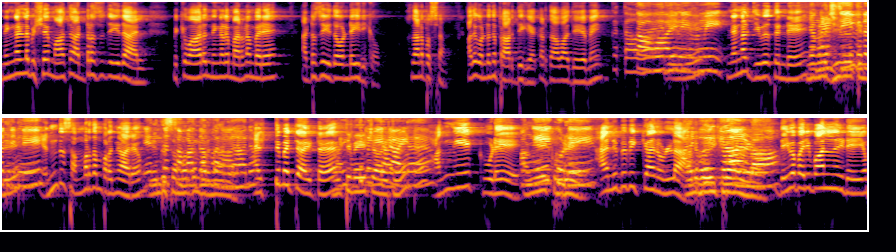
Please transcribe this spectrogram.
നിങ്ങളുടെ വിഷയം മാത്രം അഡ്രസ്സ് ചെയ്താൽ മിക്കവാറും നിങ്ങൾ മരണം വരെ അഡ്രസ്സ് ചെയ്തുകൊണ്ടേയിരിക്കും. അതാണ് പ്രശ്നം. അതുകൊണ്ടൊന്ന് പ്രാർത്ഥിക്കുക. കർത്താവ ദൈവമേ ഞങ്ങൾ ജീവിതത്തിന്റെ എന്ത് സമ്മർദ്ദം പറഞ്ഞാലും എന്ത് സമ്മർദ്ദം പറഞ്ഞാലും അൾട്ടിമേറ്റ് ആയിട്ട് അൾട്ടിമേറ്റ് ആയിട്ട് അങ്ങേ കൂടെ അങ്ങേ കൂടെ അനുഭവിക്കാനുള്ള അനുഭവിക്കാനുള്ള ദൈവപരിപാലനയുടെയും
